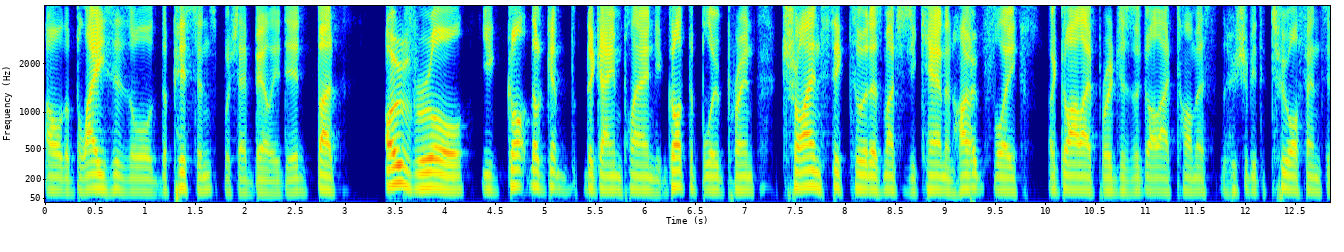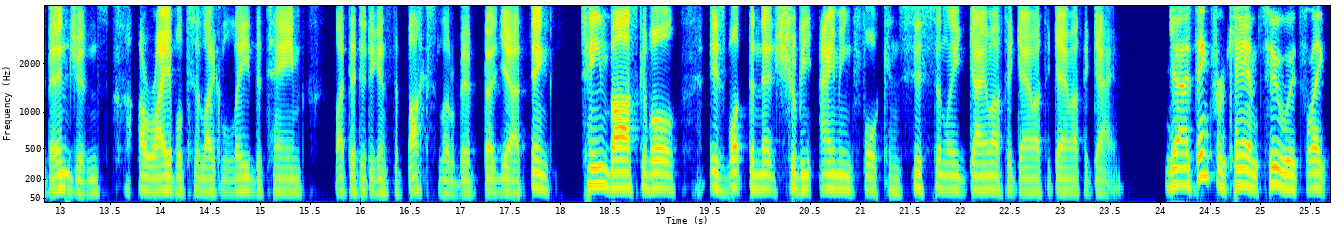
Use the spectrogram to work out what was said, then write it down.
or the Blazers or the Pistons, which they barely did. But overall, you got the the game plan, you got the blueprint. Try and stick to it as much as you can, and hopefully, a guy like Bridges, a guy like Thomas, who should be the two offensive engines, are able to like lead the team like they did against the Bucks a little bit. But yeah, I think team basketball is what the Nets should be aiming for consistently, game after game after game after game. Yeah, I think for Cam too, it's like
